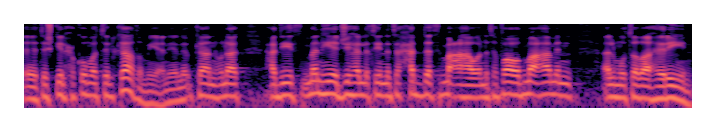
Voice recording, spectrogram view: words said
آه، تشكيل حكومة الكاظمي. يعني كان هناك حديث من هي الجهة التي نتحدث معها ونتفاوض معها من المتظاهرين؟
